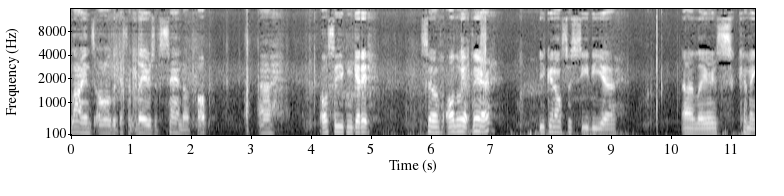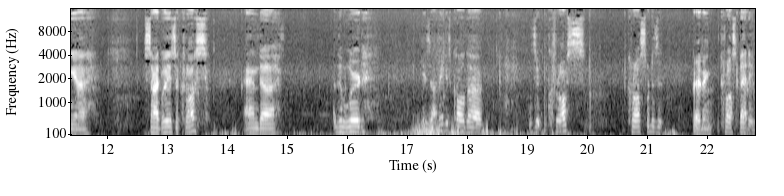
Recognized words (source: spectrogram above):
lines are all the different layers of sand on top. Uh, also, you can get it so all the way up there. You can also see the uh, uh, layers coming uh, sideways across, and uh, the word is I think it's called uh, is it cross cross what is it Bedding. cross bedding.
